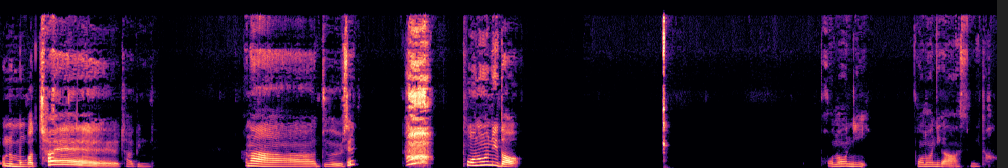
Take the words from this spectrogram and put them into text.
오늘 뭔가 차의 잡인데. 하나, 둘, 셋. 번원이다. 번원이, 번원이가 나왔습니다.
